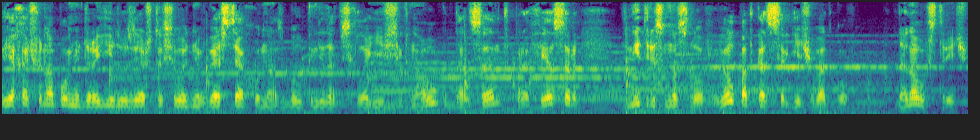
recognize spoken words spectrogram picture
Я хочу напомнить, дорогие друзья, что сегодня в гостях у нас был кандидат психологических наук, доцент, профессор Дмитрий Смыслов. Вел подкаст Сергей Чеботков. До новых встреч.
